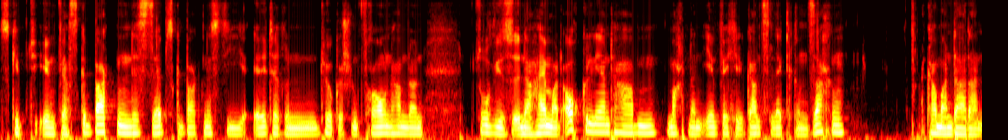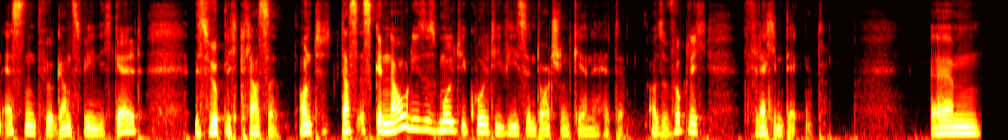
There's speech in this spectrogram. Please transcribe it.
Es gibt irgendwas Gebackenes, selbstgebackenes. Die älteren türkischen Frauen haben dann so wie es in der Heimat auch gelernt haben, machen dann irgendwelche ganz leckeren Sachen. Kann man da dann essen für ganz wenig Geld. Ist wirklich klasse. Und das ist genau dieses Multikulti, wie es in Deutschland gerne hätte. Also wirklich flächendeckend. Ähm,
